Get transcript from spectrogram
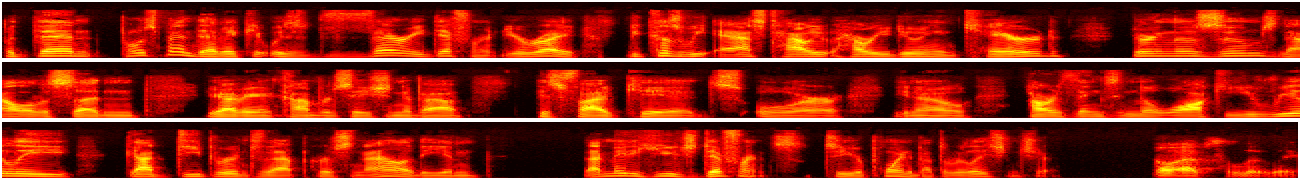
But then post pandemic, it was very different. You're right. Because we asked how how are you doing and cared during those Zooms, now all of a sudden you're having a conversation about his five kids or, you know, how are things in Milwaukee. You really got deeper into that personality and that made a huge difference to your point about the relationship. Oh, absolutely.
